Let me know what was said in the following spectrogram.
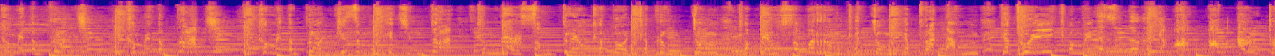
เขาไม่ต้องพูดเขาไม่ต้องปราชเขาไม่ต้องพูดคือสมุนคือชิมตรัสเขาเมียวสำเตรียวขับนวลขับรุงจุงเขาเปียวสมบรุงขัจุงกับพระงำขัถุยเขาไม่ได้สัตว์ริกะออกออกอังก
